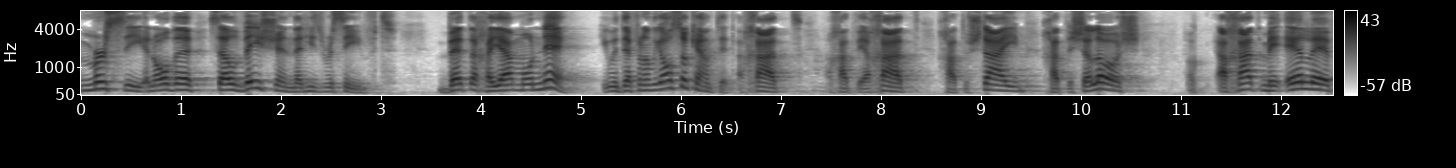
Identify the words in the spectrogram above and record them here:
mercy and all the salvation that he's received, beta moneh, he would definitely also count it. Achat, achat ve'achat, אחת ושתיים, אחת ושלוש, אחת מאלף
